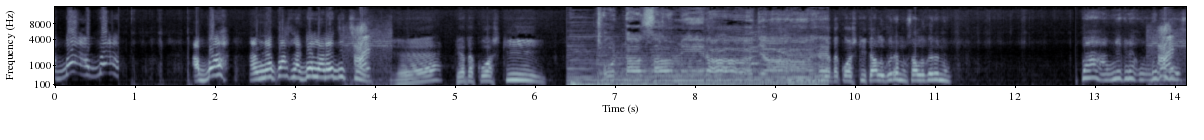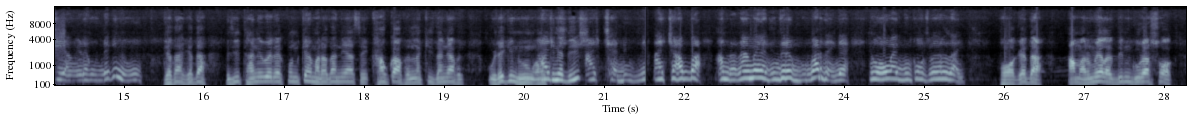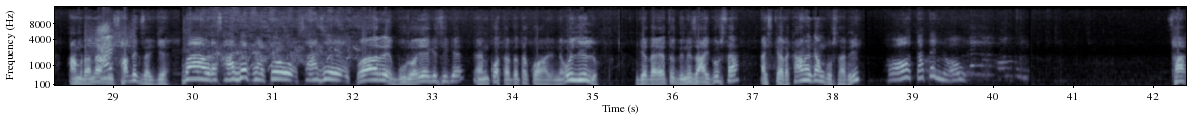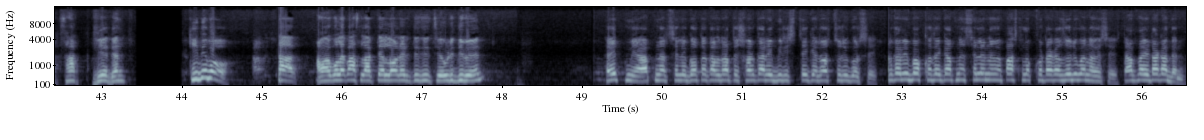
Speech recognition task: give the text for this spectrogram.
আব্বা আব্বা। আব্বা আমি না পাঁচ লাখ টাকা লড়াই দিচ্ছি। হ্যাঁ এটা কোষ কি? ছোটা সা মেরা জাহান এটা কোষ কি? চালু করে নু চালু করে নু। বা আমি একটা হুন্ডা কিনেছি আমি একটা হুন্ডা কিনু। গেদা গেদা এই যে থানে বেরে কোন ক্যামেরা দানি আছে খাও কা ফেল না কি জানি আফেল। ওইটা কিনু আমার কিনে আচ্ছা, দিস। আচ্ছা দিন আচ্ছা আব্বা আমরা না মেলা দিন ধরে ঘুরবার যাই না। ও একদিন কক্সবাজার যাই। হ গেদা আমার মেলা দিন ঘুরার শখ। আমরা না আমি সাদেক যাই গে। বা ওটা সাদেক না তো সাজেক আরে বুড়ো হয়ে গেছি গে। এন কথা টথা কয়া না। ওই লিলো গেদা এতদিনে যাই করছা আজকে একটা কামের কাম করছা রে। হ তাতে নও স্যার স্যার দিয়ে দেন। কি দিব? স্যার আমার বলে পাঁচ লাখ টাকা লড়াই দিচ্ছে ওটি দিবেন? হেট মিয়া আপনার ছেলে গতকাল রাতে সরকারি ব্রিজ থেকে রড চুরি করছে। সরকারি পক্ষ থেকে আপনার ছেলে নামে পাঁচ লক্ষ টাকা জরিমানা হয়েছে। তাড়াতাড়ি টাকা দেন।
